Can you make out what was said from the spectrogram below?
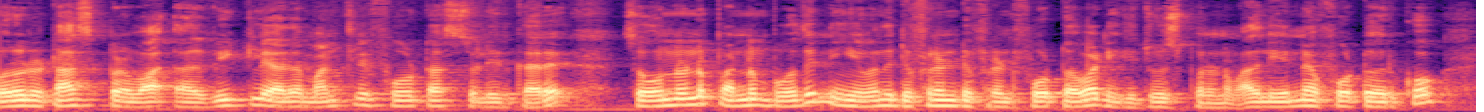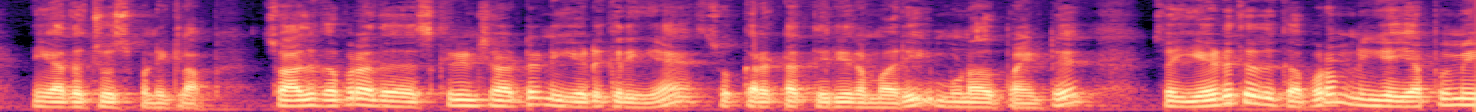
ஒரு ஒரு டாஸ்க் வீக்லி அதை மந்த்லி ஃபோர் டாஸ்க் சொல்லியிருக்காரு. ஸோ ஒன்று ஒன்று பண்ணும்போது நீங்கள் வந்து டிஃப்ரெண்ட் டிஃப்ரெண்ட் ஃபோட்டோவாக நீங்கள் சூஸ் பண்ணணும். அதில் என்ன ஃபோட்டோ இருக்கோ நீங்கள் அதை சூஸ் பண்ணிக்கலாம். ஸோ அதுக்கப்புறம் அதை ஸ்க்ரீன்ஷாட்டு நீங்கள் எடுக்கிறீங்க. ஸோ கரெக்டாக தெரிகிற மாதிரி மூணாவது பாயிண்ட்டு ஸோ எடுத்ததுக்கப்புறம் நீங்கள் எப்போவுமே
